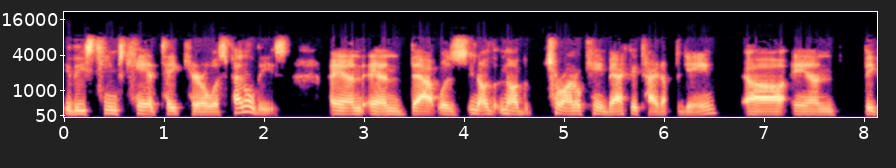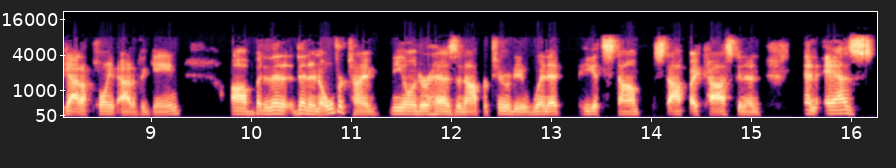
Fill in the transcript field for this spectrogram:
you know, these teams can't take careless penalties, and and that was you know no, Toronto came back, they tied up the game, uh, and they got a point out of the game. Uh, but then, then in overtime, Nylander has an opportunity to win it. He gets stomped, stopped by Koskinen. And as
